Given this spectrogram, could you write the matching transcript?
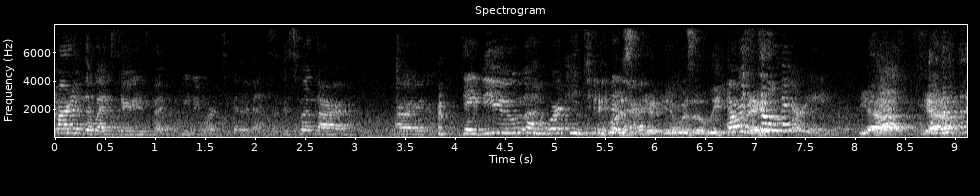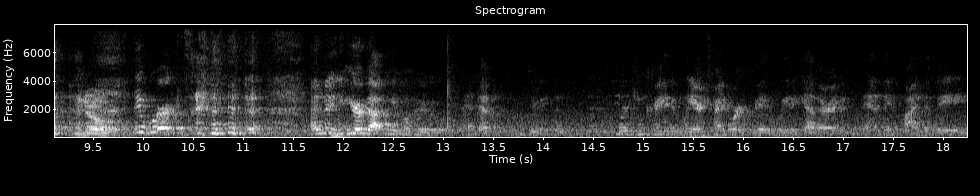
part of the web series, but we didn't work together then. So this was our our debut uh, working together. It was it, it was a leap and of we're faith. still married. Yeah, Yes. yeah. You know, it worked. I know you hear about people who end up doing this, working creatively or trying to work creatively together, and, and they find that they,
